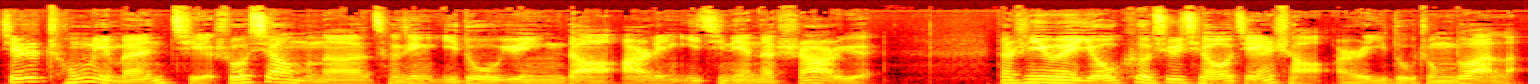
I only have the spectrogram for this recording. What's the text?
其实崇礼门解说项目呢，曾经一度运营到二零一七年的十二月。但是因为游客需求减少而一度中断了。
